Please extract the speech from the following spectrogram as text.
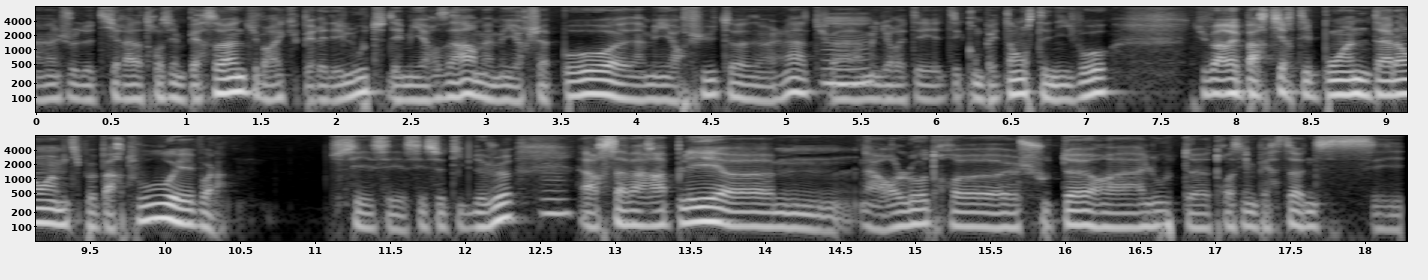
un jeu de tir à la troisième personne, tu vas récupérer des loots, des meilleures armes, un meilleur chapeau, euh, un meilleur fut, euh, voilà, tu vas Mhm. améliorer tes, tes compétences, tes niveaux, tu vas répartir tes points de talent un petit peu partout, et voilà. C'est ce type de jeu. Mhm. Alors ça va rappeler, euh, alors l'autre shooter à loot troisième personne, c'est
